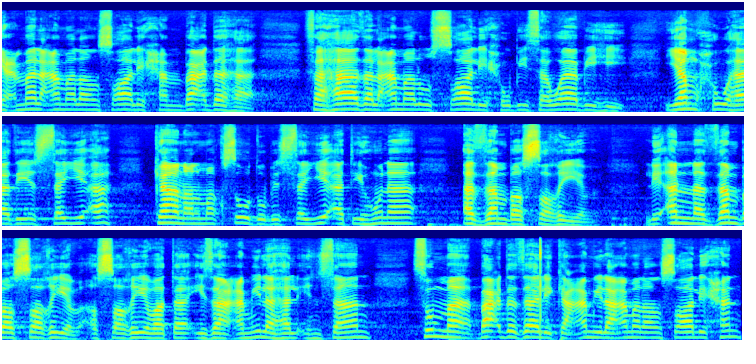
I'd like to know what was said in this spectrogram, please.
اعمل عملا صالحا بعدها فهذا العمل الصالح بثوابه يمحو هذه السيئة. كان المقصود بالسيئة هنا الذنب الصغير لأن الذنب الصغير الصغيرة إذا عملها الإنسان ثم بعد ذلك عمل عملا صالحا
